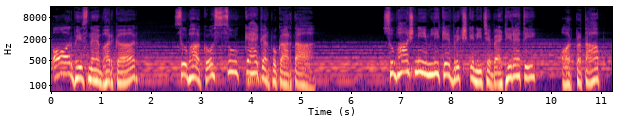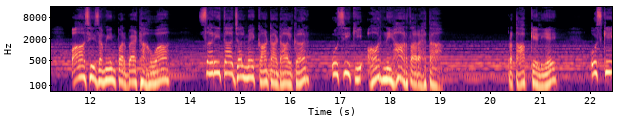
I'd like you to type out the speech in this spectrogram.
और भी स्नेह भरकर सुबह को सू कहकर पुकारता। सुभाषनी इमली के वृक्ष के नीचे बैठी रहती और प्रताप पास ही ज़मीन पर बैठा हुआ सरिता जल में कांटा डालकर उसी की ओर निहारता रहता। प्रताप के लिए उसकी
